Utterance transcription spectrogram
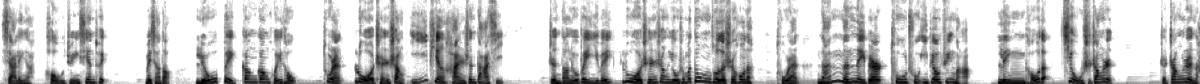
下令啊后军先退。没想到刘备刚刚回头，突然洛城上一片喊声大起。正当刘备以为洛城上有什么动作的时候呢，突然南门那边突出一彪军马，领头的就是张任。这张任呐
